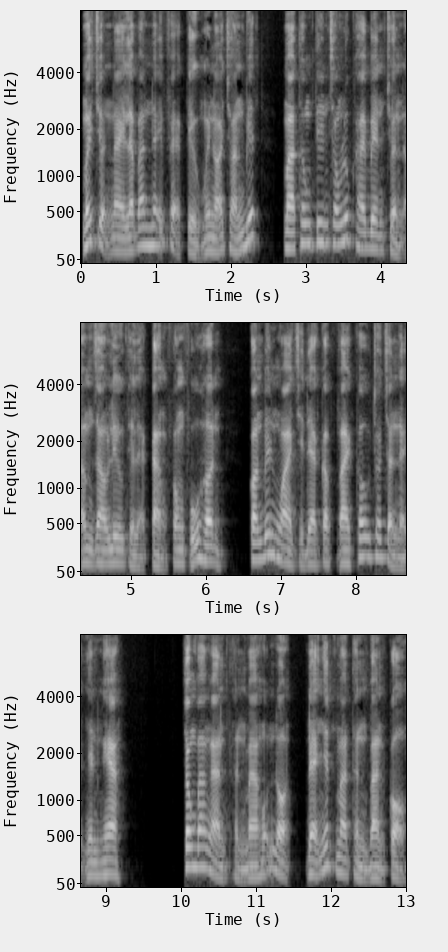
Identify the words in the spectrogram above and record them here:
Mấy chuyện này là ban nãy phệ cửu mới nói cho hắn biết, mà thông tin trong lúc hai bên chuyển âm giao lưu thì lại càng phong phú hơn, còn bên ngoài chỉ đề cập vài câu cho Trần Đại Nhân nghe. Trong ba ngàn thần ma hỗn độn, đệ nhất ma thần bàn cổ,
